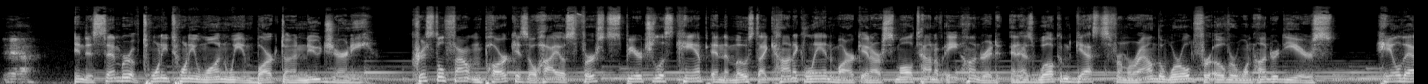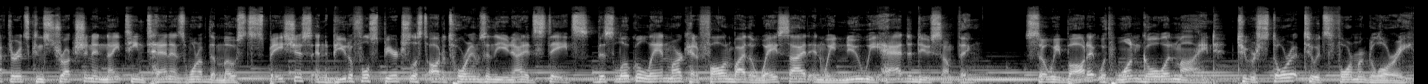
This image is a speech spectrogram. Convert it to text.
Yeah. In December of 2021, we embarked on a new journey. Crystal Fountain Park is Ohio's first spiritualist camp and the most iconic landmark in our small town of 800 and has welcomed guests from around the world for over 100 years. Hailed after its construction in 1910 as one of the most spacious and beautiful spiritualist auditoriums in the United States, this local landmark had fallen by the wayside and we knew we had to do something. So we bought it with one goal in mind to restore it to its former glory.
